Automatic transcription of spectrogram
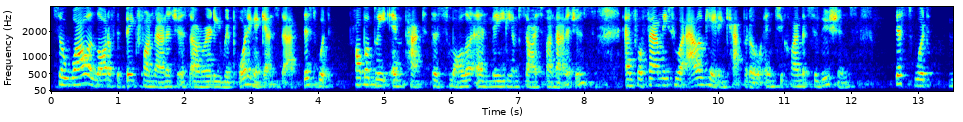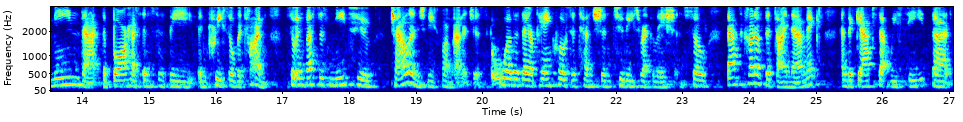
So while a lot of the big fund managers are already reporting against that, this would probably impact the smaller and medium sized fund managers. And for families who are allocating capital into climate solutions, this would mean that the bar has instantly increased over time. So investors need to challenge these fund managers, whether they're paying close attention to these regulations. So that's kind of the dynamic and the gaps that we see that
